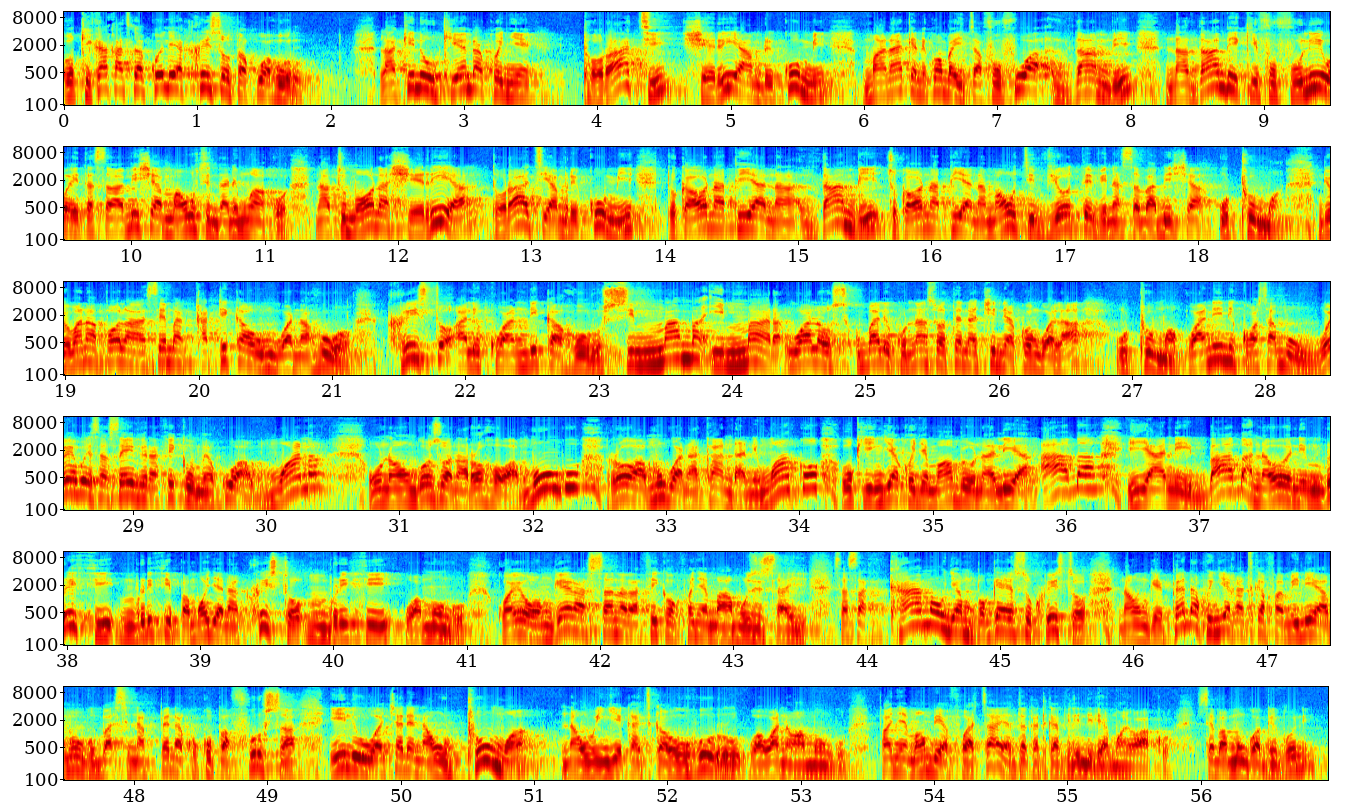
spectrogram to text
Ukikaa katika kweli ya kristo utakuwa huru. Lakini ukienda kwenye torati sheria amri kumi maana yake ni kwamba itafufua dhambi na dhambi ikifufuliwa itasababisha mauti ndani mwako. Na tumeona sheria torati amri kumi tukaona pia na dhambi tukaona pia na mauti vyote vinasababisha utumwa. Ndio maana paulo anasema katika ungwana huo kristo alikuandika huru. Simama imara wala usikubali kunaswa tena chini ya kongwa la utumwa. Kwa nini? Kwa sababu wewe sasa hivi rafiki umekuwa mwana unaongozwa na roho wa mungu. Roho wa mungu anakaa ndani mwako ukiingia kwenye maombi unalia aba yani baba na wewe ni mrithi mrithi pamoja na kristo mrithi wa mungu. Kwa hiyo ongera sana rafiki wa kufanya maamuzi sahihi. Sasa kama hujampokea yesu kristo na ungependa kuingia katika familia ya mungu basi nakupenda kukupa fursa ili uachane na utumwa na uingie katika uhuru wa wana wa mungu. Fanya maombi yafuatayo yanatoka katika vilindi vya moyo wako. Sema mungu wa mbinguni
